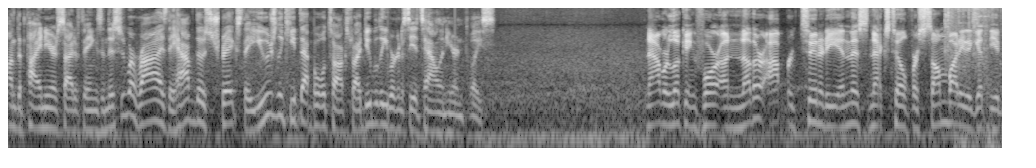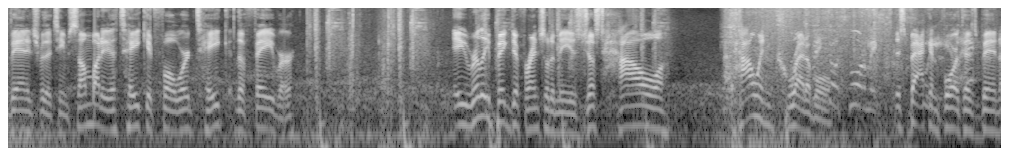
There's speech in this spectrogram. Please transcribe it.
on the Pioneer side of things. And this is where Rise, they have those tricks. They usually keep that Boltok. So I do believe we're going to see a talent here in place. Now we're looking for another opportunity in this next hill for somebody to get the advantage for the team. Somebody to take it forward, take the favor. A really big differential to me is just how how incredible this back and forth has been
